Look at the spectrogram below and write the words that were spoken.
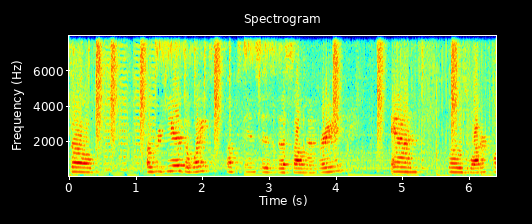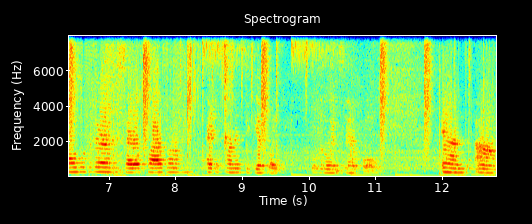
So over here, the white substance is the cell membrane, and those waterfalls over there are the cytoplasm. I just wanted to give like a little example. And um,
